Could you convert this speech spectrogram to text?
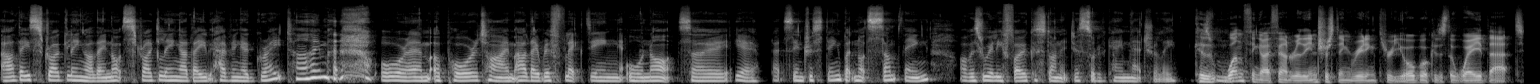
Are they struggling? Are they not struggling? Are they having a great time or um, a poorer time? Are they reflecting or not? So, yeah, that's interesting, but not something I was really focused on. It just sort of came naturally. Because one thing I found really interesting reading through your book is the way that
